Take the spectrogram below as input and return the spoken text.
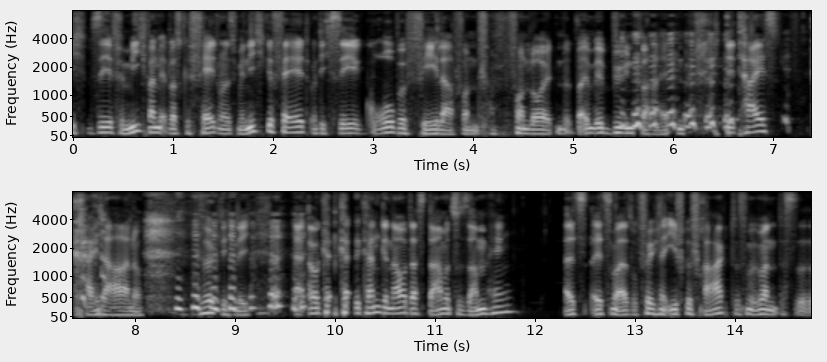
ich sehe für mich, wann mir etwas gefällt und es mir nicht gefällt und ich sehe grobe Fehler von, von, von Leuten im Bühnenverhalten. Details, keine Ahnung. Wirklich nicht. Aber kann, kann genau das damit zusammenhängen? als jetzt mal also völlig naiv gefragt, dass man das, äh,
